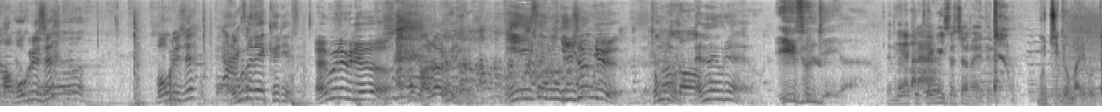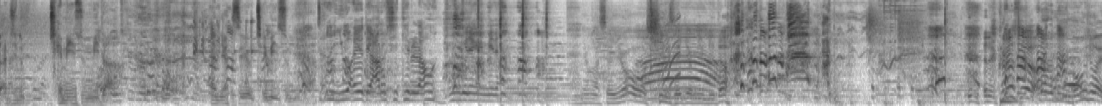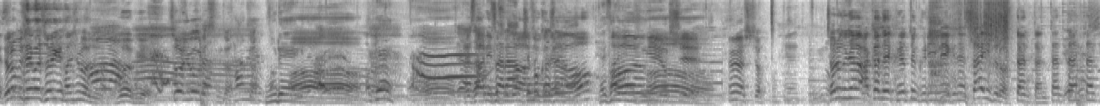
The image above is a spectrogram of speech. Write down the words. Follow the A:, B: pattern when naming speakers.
A: 아, 뭐 그리지? 뭐 그리지?
B: 에무른의 글이에요.
A: 아무나 그려. 하지 말라 그래.
B: 이승기
A: 이성규.
B: 동무 멜레우레.
C: 이순재야.
D: 옛날에 그 개그 있었잖아 애들.
C: 묻지도 말고 따지는 최민수입니다. 안녕하세요, 최민수입니다.
E: 저는 이화여대 아로시티를 나온 문근영입니다.
D: 안녕하세요 신세경입니다.
A: 그렸어요.
B: 너무 좋아했어요.
A: 여러분 제발 저에게 관심 을 가져주세요.
D: 뭐야 그게?
A: 저 이거 그렸습니다. 자.
F: 물에 오케이
D: 대사님
F: 사람 주목하세요.
D: 어?
F: 대사님
A: 아, 형님 역시. 형님 하시죠.
D: 저는 그냥 아까 내가 그렸던 그림에 그냥 사이드로 딴딴딴딴딴딴딴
